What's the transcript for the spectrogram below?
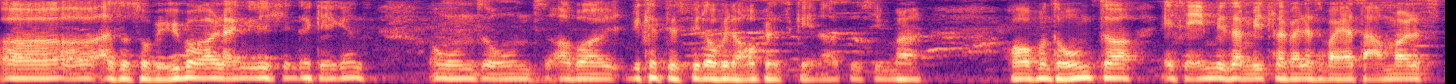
Äh, also so wie überall eigentlich in der Gegend. Und, und, aber wie kann das wieder auch wieder aufwärts gehen? Also es ist immer rauf und runter. SM ist ja mittlerweile, es war ja damals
